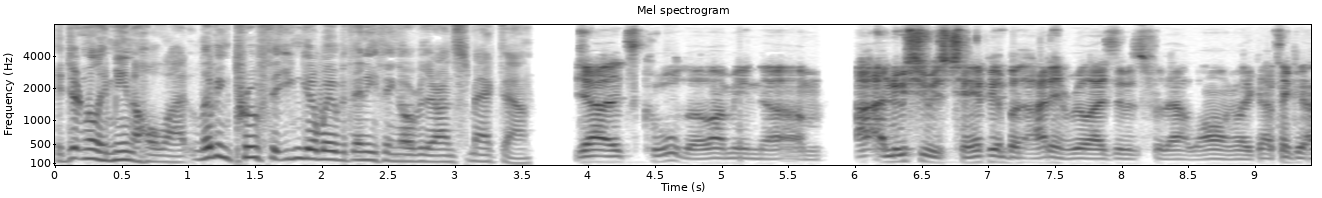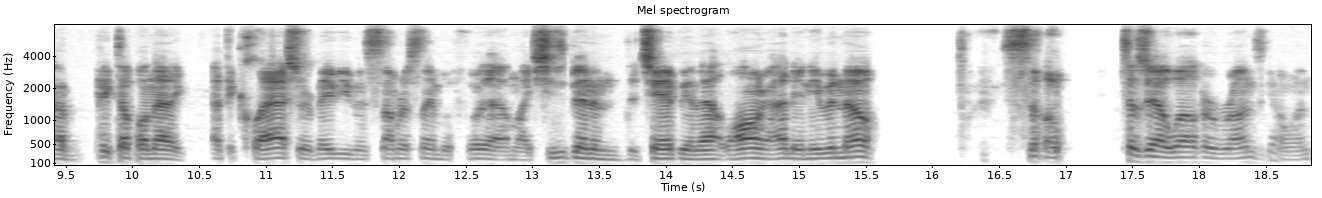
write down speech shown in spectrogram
it didn't really mean a whole lot. Living proof that you can get away with anything over there on SmackDown. Yeah, it's cool though. I mean, um, I knew she was champion, but I didn't realize it was for that long. Like I think I picked up on that at the Clash or maybe even SummerSlam before that. I'm like, she's been in the champion that long. I didn't even know. so tells you how well her run's going.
